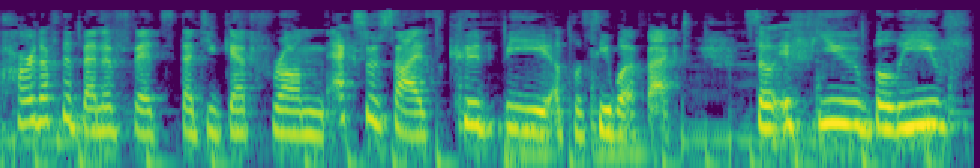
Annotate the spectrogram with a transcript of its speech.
part of the benefits that you get from exercise could be a placebo effect. So if you believe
